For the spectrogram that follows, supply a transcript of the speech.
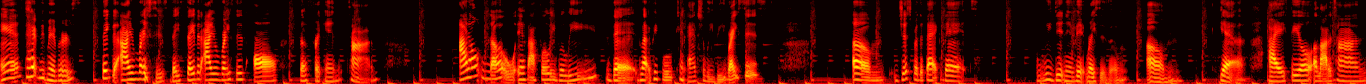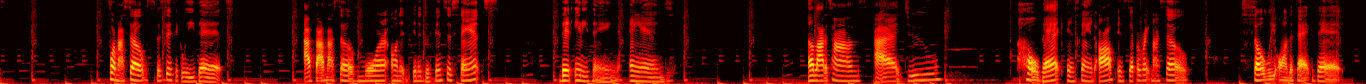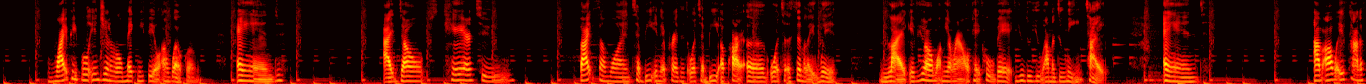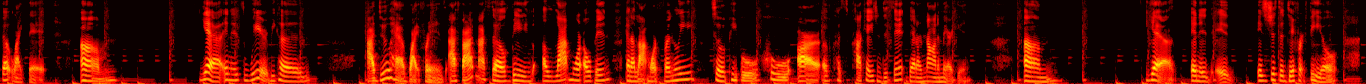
and family members think that I am racist. They say that I am racist all the freaking time. I don't know if I fully believe that black people can actually be racist. Um, just for the fact that we didn't invent racism. Um, yeah, I feel a lot of times for myself specifically that I find myself more on it in a defensive stance than anything. And a lot of times I do hold back and stand off and separate myself solely on the fact that white people in general make me feel unwelcome. And I don't care to fight someone to be in their presence or to be a part of or to assimilate with. Like, if you don't want me around, okay, cool, bet you do you, I'ma do me type. And I've always kind of felt like that. Um yeah, and it's weird because I do have white friends. I find myself being a lot more open and a lot more friendly to people who are of Caucasian descent that are non-American. Um yeah, and it it it's just a different feel.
